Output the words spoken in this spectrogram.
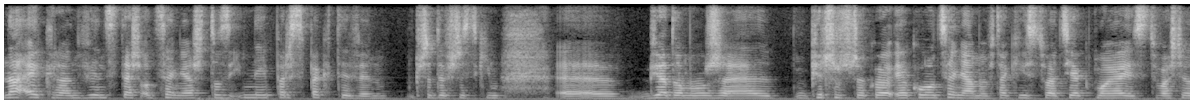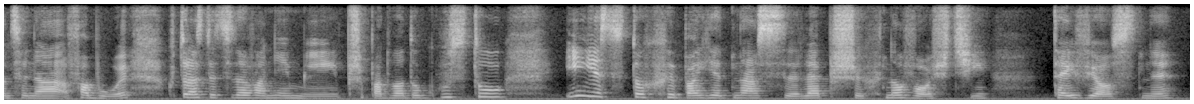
na ekran, więc też oceniasz to z innej perspektywy. Przede wszystkim e, wiadomo, że pierwszą rzecz, jaką oceniamy w takiej sytuacji jak moja, jest właśnie ocena fabuły, która zdecydowanie mi przypadła do gustu i jest to chyba jedna z lepszych nowości tej wiosny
